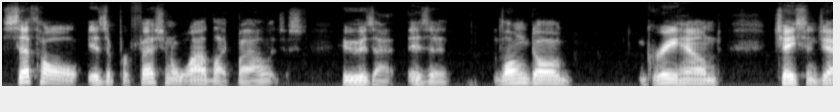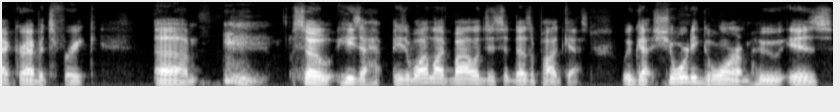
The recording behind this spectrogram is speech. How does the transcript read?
Seth Hall is a professional wildlife biologist who is a is a long dog greyhound chasing jackrabbits freak. Um, so he's a he's a wildlife biologist that does a podcast. We've got Shorty Gorham who is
